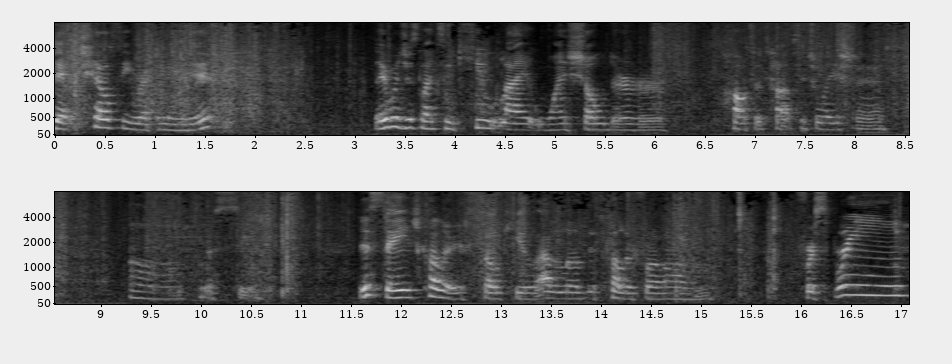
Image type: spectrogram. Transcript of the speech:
that Chelsea recommended. They were just like some cute like one shoulder halter top situation. Um, let's see. This sage color is so cute. I love this color for um for spring.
